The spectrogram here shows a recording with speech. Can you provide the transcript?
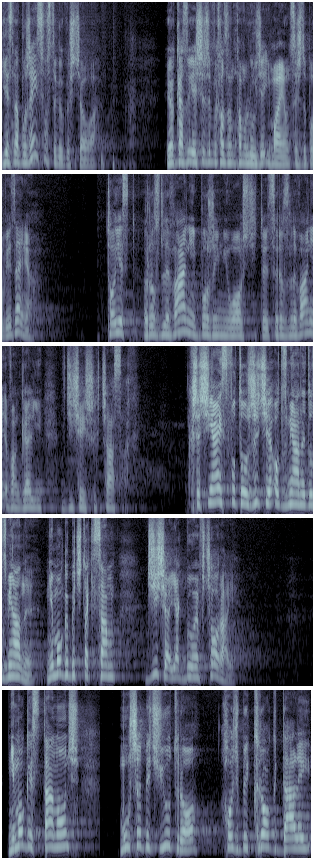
jest nabożeństwo z tego kościoła. I okazuje się, że wychodzą tam ludzie i mają coś do powiedzenia. To jest rozlewanie Bożej miłości, to jest rozlewanie Ewangelii w dzisiejszych czasach. Chrześcijaństwo to życie od zmiany do zmiany. Nie mogę być taki sam dzisiaj, jak byłem wczoraj. Nie mogę stanąć, muszę być jutro choćby krok dalej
